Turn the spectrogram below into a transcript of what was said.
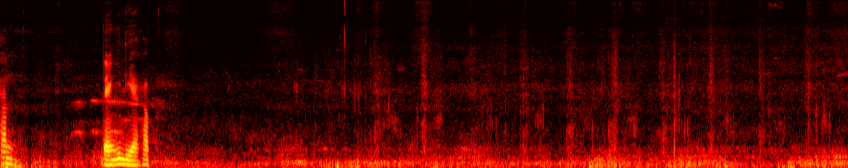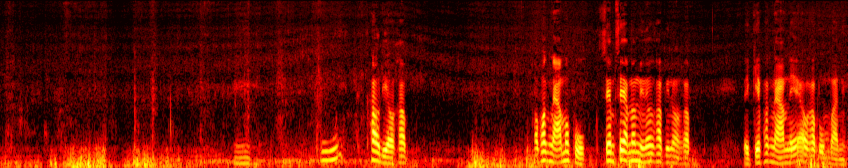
ท่านแดงอินเดียครับ อืมอุ้ย ข้าวเดียวครับ เอาพักน้ำมาปลูกแซมๆน้ำหนึ่งแล้วครับพี่น้องครับไปเก็บพักน้ำแล้วครับผมบันนี่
